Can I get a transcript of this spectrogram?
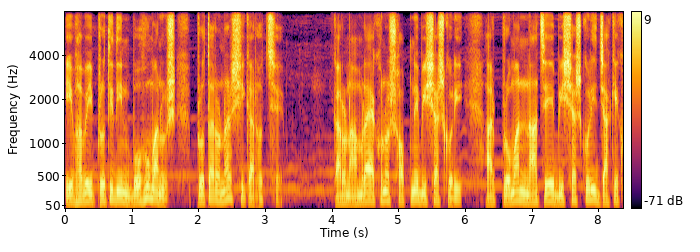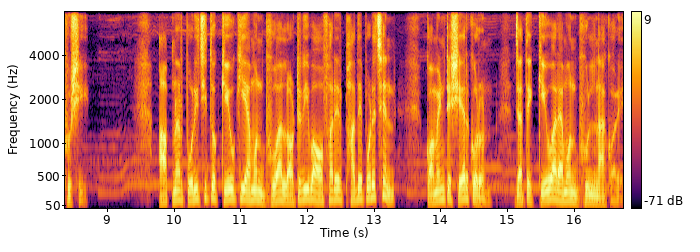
এভাবেই প্রতিদিন বহু মানুষ প্রতারণার শিকার হচ্ছে। কারণ আমরা এখনও স্বপ্নে বিশ্বাস করি আর প্রমাণ না চেয়ে বিশ্বাস করি যাকে খুশি। আপনার পরিচিত কেউ কি এমন ভুয়া লটারি বা অফারের ফাঁদে পড়েছেন? কমেন্টে শেয়ার করুন, যাতে কেউ আর এমন ভুল না করে।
